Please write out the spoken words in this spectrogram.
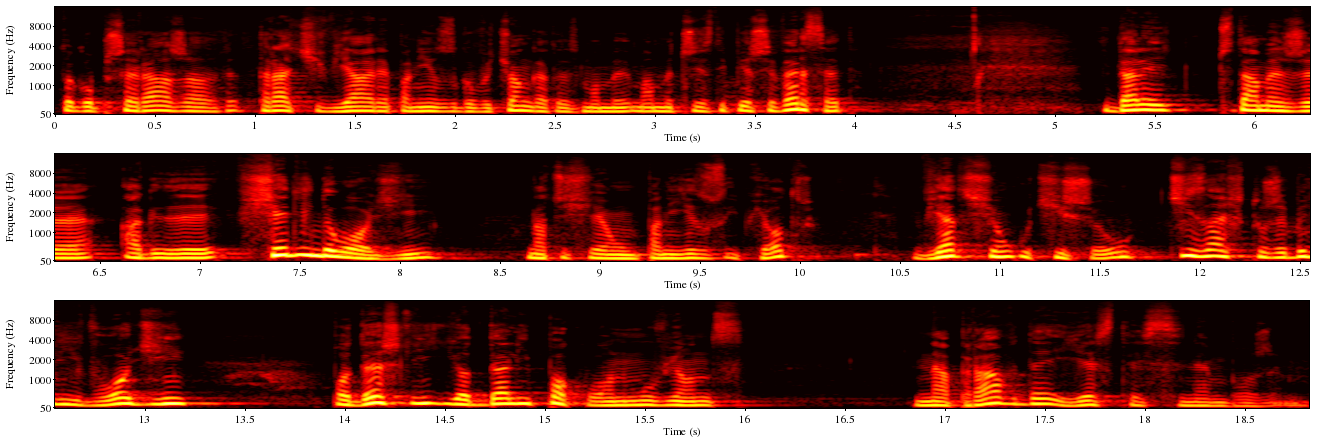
to go przeraża, traci wiarę, Pan Jezus go wyciąga, to jest, mamy, mamy 31 werset. I dalej czytamy, że a gdy wsiedli do łodzi, znaczy się Pan Jezus i Piotr, wiatr się uciszył, ci zaś, którzy byli w łodzi, podeszli i oddali pokłon, mówiąc, naprawdę jesteś Synem Bożym.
